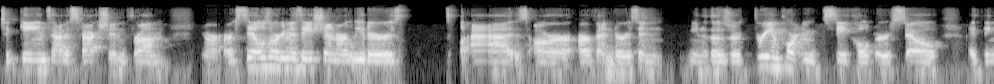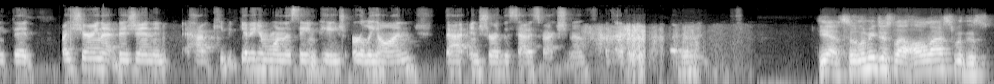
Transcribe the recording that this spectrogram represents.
to gain satisfaction from you know, our, our sales organization our leaders as our, our vendors and you know those are three important stakeholders so i think that by sharing that vision and have keep getting everyone on the same page early on that ensured the satisfaction of, of everyone yeah, so let me just I'll last with this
